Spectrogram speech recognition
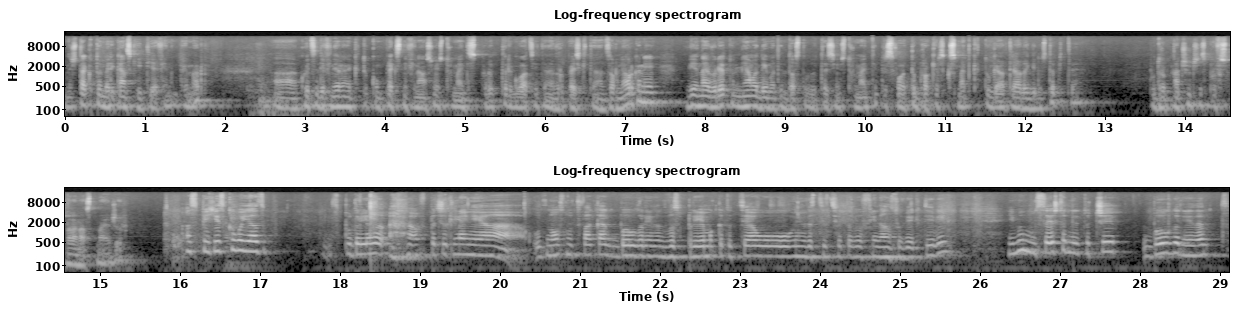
неща, като американски ETF, например, които са дефинирани като комплексни финансови инструменти според регулациите на европейските надзорни органи, вие най-вероятно няма да имате достъп до тези инструменти през своята брокерска сметка. Тогава трябва да ги достъпите по друг начин, чрез професионален аст менеджер. Аз бих искала и аз споделя впечатления относно това как българинът възприема като цяло инвестицията в финансови активи. Имам усещането, че българинът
